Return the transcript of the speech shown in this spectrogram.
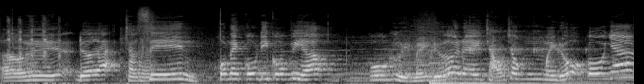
Ơi được ạ cháu xin. Hôm nay cô đi có việc cô gửi mấy đứa ở đây cháu trông mấy đứa hộ cô nhá.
